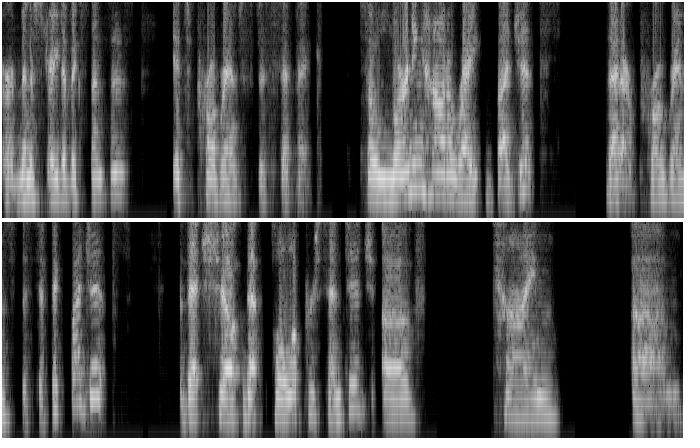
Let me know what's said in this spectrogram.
or administrative expenses. It's program specific. So learning how to write budgets that are program specific budgets that show that pull a percentage of time um,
